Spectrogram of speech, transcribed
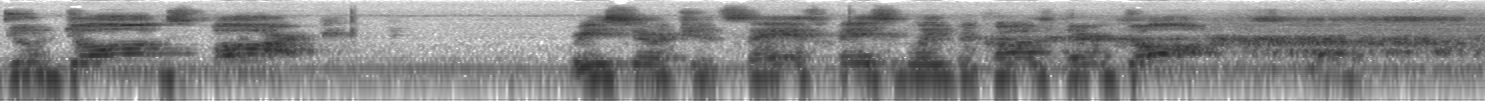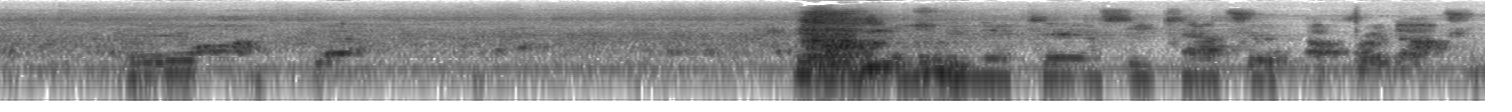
do dogs bark? Researchers say it's basically because they're dogs. There you are. Yeah. KFC captured up for adoption.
